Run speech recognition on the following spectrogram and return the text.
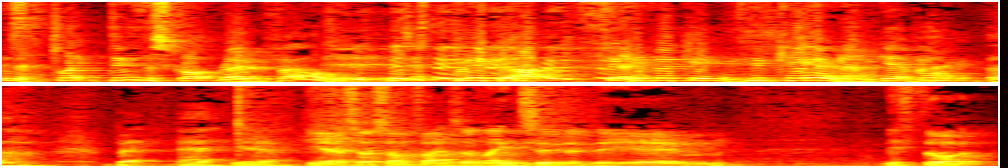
It's like do the Scott Brown foul, just break it up, take a booking. Who cares? And get back. But uh, yeah. Yeah, I saw some fans online saying that they um, they thought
